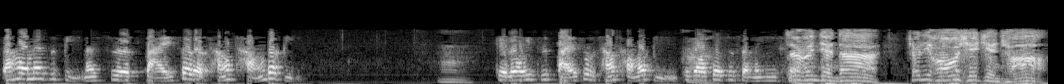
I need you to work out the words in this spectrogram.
然后那支笔呢是白色的长长的笔，嗯，给了我一支白色长长的笔，不知道这是什么意思？这很简单，叫你好好写检查。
